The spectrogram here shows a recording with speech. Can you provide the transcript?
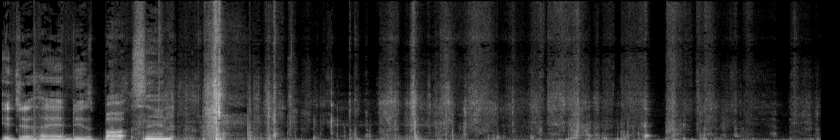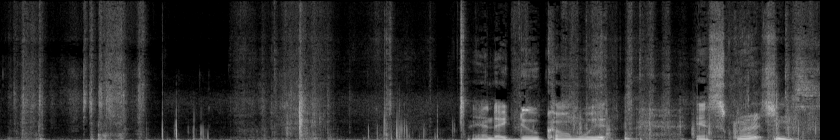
It just had this box in it. And they do come with inscriptions.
